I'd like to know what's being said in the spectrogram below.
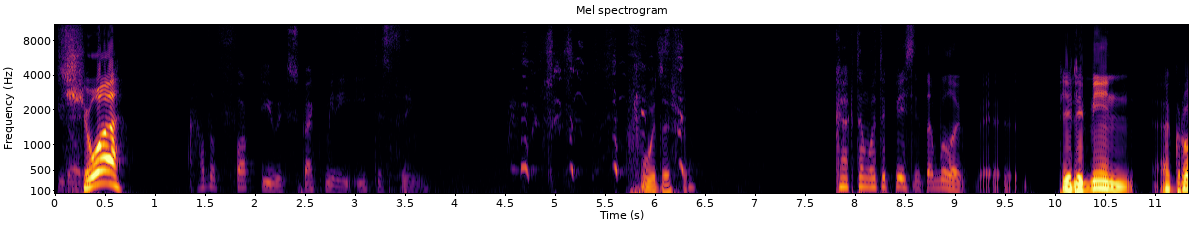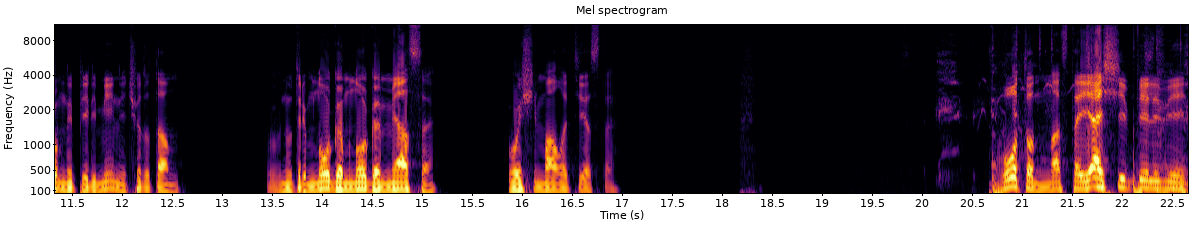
in. Чё? Фу, это что? Как там в этой песне-то было? Пельмень, огромный пельмень, и что-то там внутри много-много мяса, очень мало теста. Вот он, настоящий пельмень.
